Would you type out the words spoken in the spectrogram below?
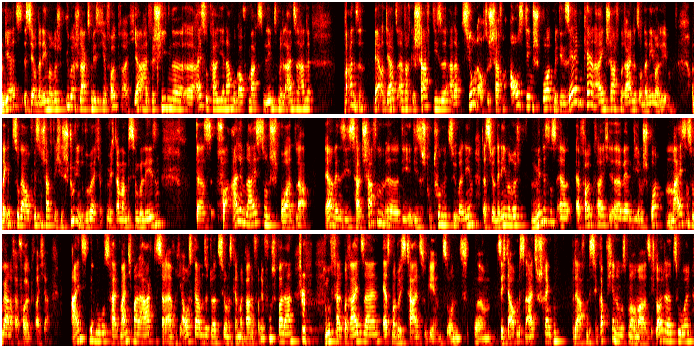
Und jetzt ist er unternehmerisch überschlagsmäßig erfolgreich. Ja, hat verschiedene äh, Eislokale hier in Hamburg aufgemacht, Lebensmitteleinzelhandel. Wahnsinn. Ja, und der hat es einfach geschafft, diese Adaption auch zu schaffen aus dem Sport mit denselben Kerneigenschaften rein ins Unternehmerleben. Und da gibt es sogar auch wissenschaftliche Studien drüber. Ich habe mich da mal ein bisschen gelesen, dass vor allem Leistungssportler, ja, wenn sie es halt schaffen, äh, die, diese Struktur mit zu übernehmen, dass sie unternehmerisch mindestens er, erfolgreich äh, werden wie im Sport, meistens sogar noch erfolgreicher. Einzige, wo es halt manchmal hakt, ist halt einfach die Ausgabensituation. Das kennt man gerade von den Fußballern. Du musst halt bereit sein, erstmal durchs Tal zu gehen. und ähm, sich da auch ein bisschen einzuschränken, bedarf ein bisschen Köpfchen. Da muss man auch mal sich Leute dazu holen.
